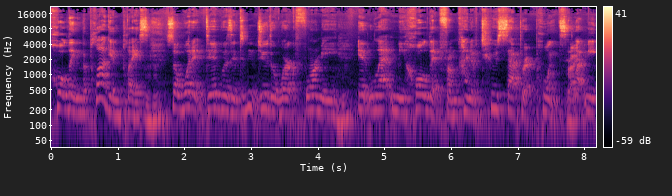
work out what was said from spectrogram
holding the plug in place. Mm-hmm. So what it did was it didn't do the work for me. It let me hold it from kind of two separate points. Right. It let me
